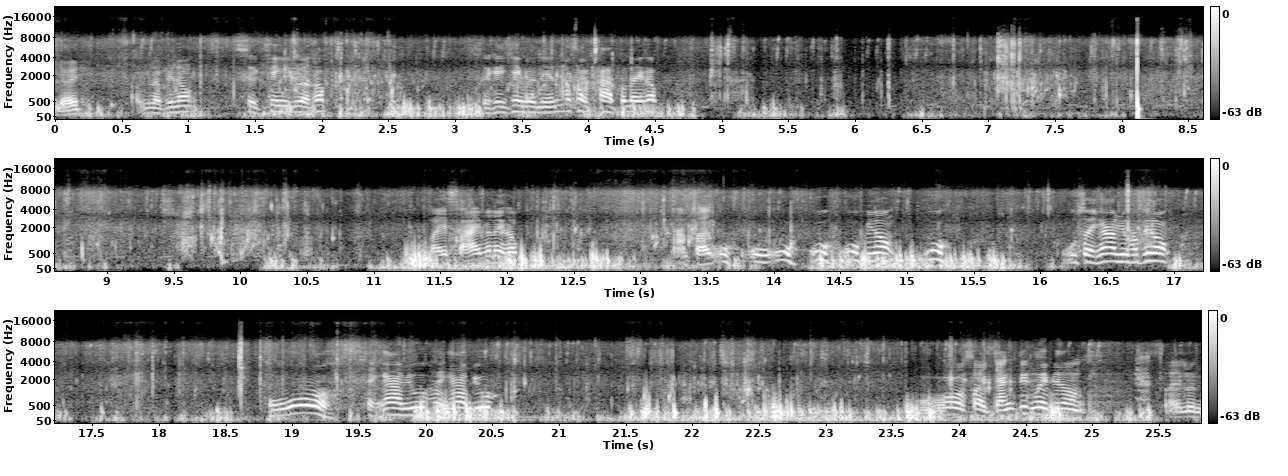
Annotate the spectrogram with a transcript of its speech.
เดี๋ยวเอาอีกแล้วพี่น้องเสือกเข่งอีกแล้วครับเสือกเข่งๆแบบนี้ไม่ค่อยขาดตัวเลยครับ ไล่สายไปเลยครับตามสายอู้อู้อู้อู้อู้พี่น้องอู้อู้ใส่งามอยู่ครับพี่น้องโอ้ใส่งามอยู่ใส่งามอยู่โอ้ใส่จังตึ้งเลยพี่น้องใส่รุ่น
